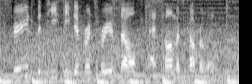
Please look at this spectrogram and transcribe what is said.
Experience the TC difference for yourself at Thomas Cumberland.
